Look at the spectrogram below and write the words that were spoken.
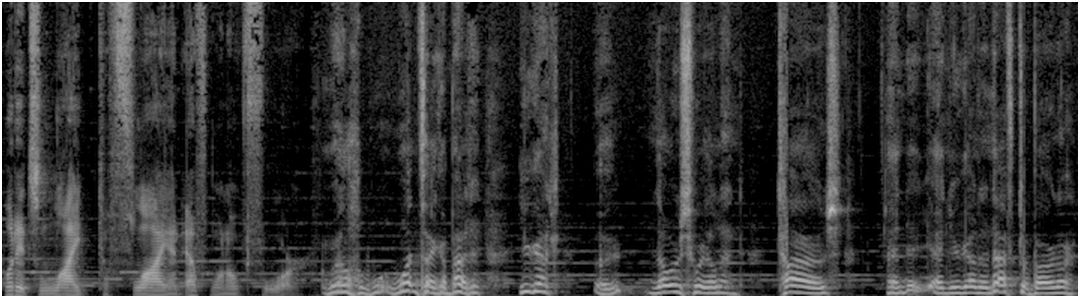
what it's like to fly an F-104. Well, w- one thing about it, you got a nose wheel and tires, and, and you got an afterburner.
